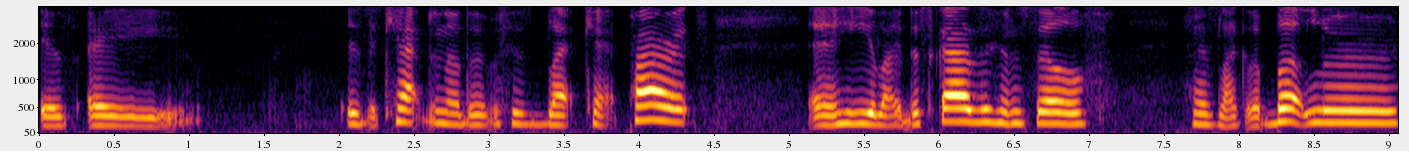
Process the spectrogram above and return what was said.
is a is the captain of the, his black cat pirates, and he like disguises himself as like a butler,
